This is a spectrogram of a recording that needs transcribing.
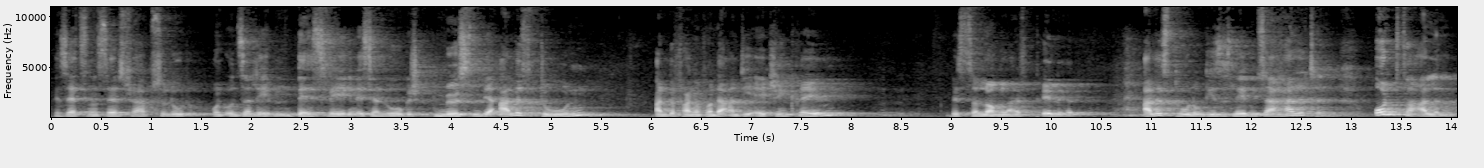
Wir setzen uns selbst für absolut und unser Leben. Deswegen ist ja logisch, müssen wir alles tun, angefangen von der Anti-Aging-Creme bis zur Long-Life-Pille, alles tun, um dieses Leben zu erhalten. Und vor allem,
